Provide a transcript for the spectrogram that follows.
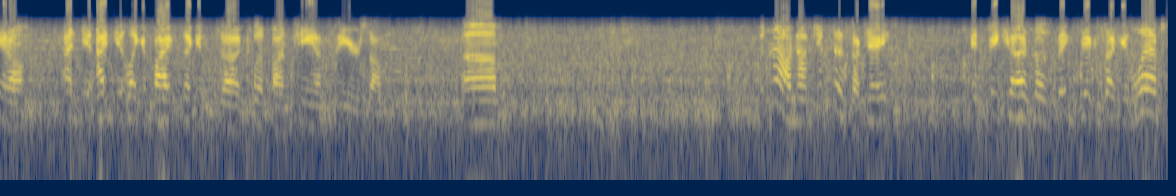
you know, I'd get, I'd get like a five-second uh, clip on TMZ or something. Um, but no, now get this, okay? It's because those big dick-sucking lips,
